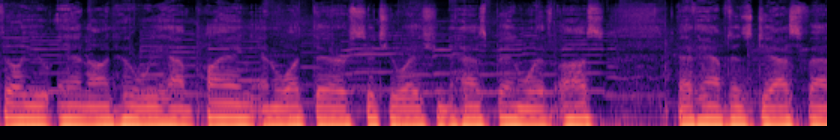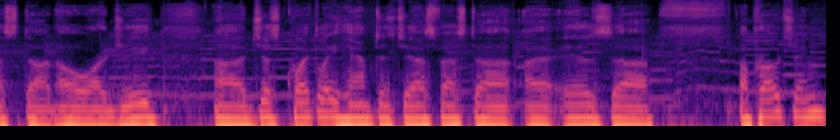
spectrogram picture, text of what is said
Fill you in on who we have playing and what their situation has been with us at hamptonsjazzfest.org. Uh, just quickly, Hamptons Jazz Fest uh, uh, is uh, approaching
